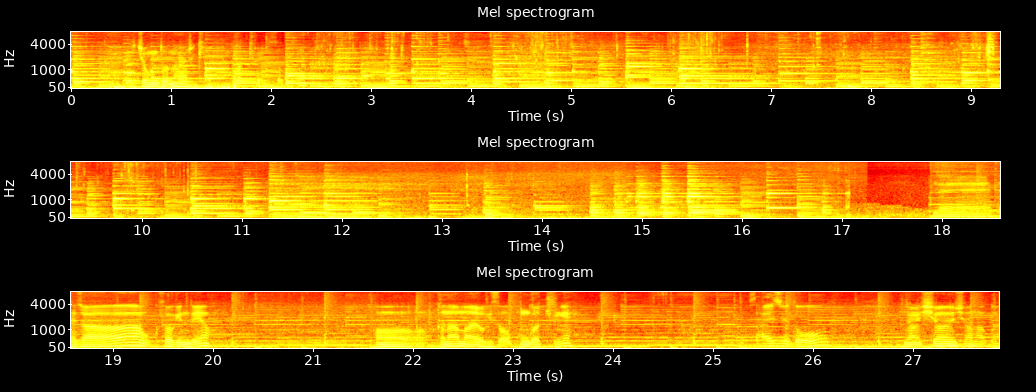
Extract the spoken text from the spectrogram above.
네, 이 정도나 이렇게 박혀 있었고 네, 대자 옥석인데요. 어, 그나마 여기서 본 것 중에 사이즈도 그냥 시원시원하고요.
